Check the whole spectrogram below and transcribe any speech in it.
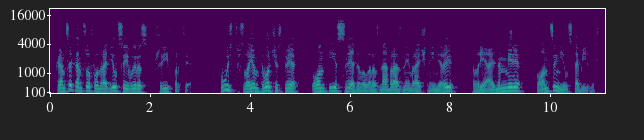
В конце концов он родился и вырос в Шрифпорте. Пусть в своем творчестве он исследовал разнообразные мрачные миры, в реальном мире он ценил стабильность.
